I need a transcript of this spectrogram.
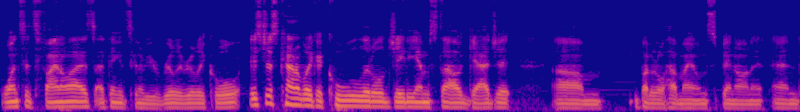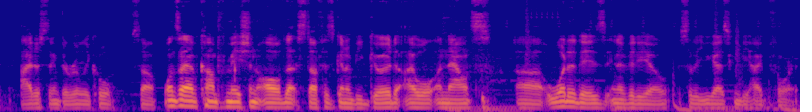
once it's finalized I think it's gonna be really really cool it's just kind of like a cool little JDM style gadget um, but it'll have my own spin on it. And I just think they're really cool. So once I have confirmation, all of that stuff is going to be good. I will announce uh, what it is in a video so that you guys can be hyped for it.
